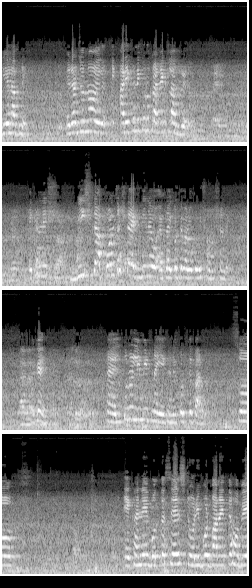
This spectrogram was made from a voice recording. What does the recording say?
দিয়ে লাভ নেই। এটার জন্য আর এখানে কোনো কানেক্ট লাগবে না। এখানে বিশটা, পঞ্চাশটা একদিনে অ্যাপ্লাই করতে পারো, কোনো সমস্যা নেই। ওকে হ্যাঁ কোনো লিমিট নাই এখানে, করতে পারো। সো এখানে বলতেছে স্টোরি বোর্ড বানাইতে হবে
